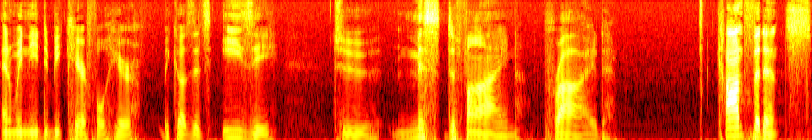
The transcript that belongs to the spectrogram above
And we need to be careful here because it's easy to misdefine pride. Confidence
